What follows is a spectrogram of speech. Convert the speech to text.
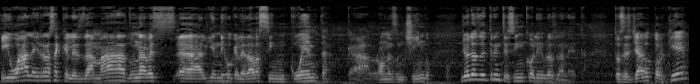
Igual hay raza que les da más. Una vez eh, alguien dijo que le daba 50. Cabrón, es un chingo. Yo les doy 35 libras, la neta. Entonces ya lo torqueé,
